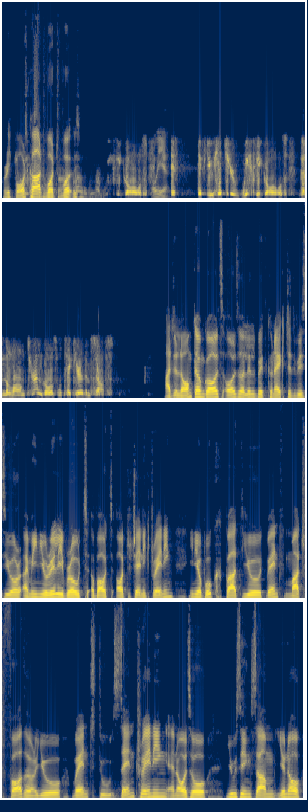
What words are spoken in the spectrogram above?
report card? What? What? Uh, we have weekly goals. Oh yeah. If if you hit your weekly goals, then the long-term goals will take care of themselves. Are the long-term goals also a little bit connected with your? I mean, you really wrote about autogenic training in your book, but you went much further. You went to Zen training and also using some, you know,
